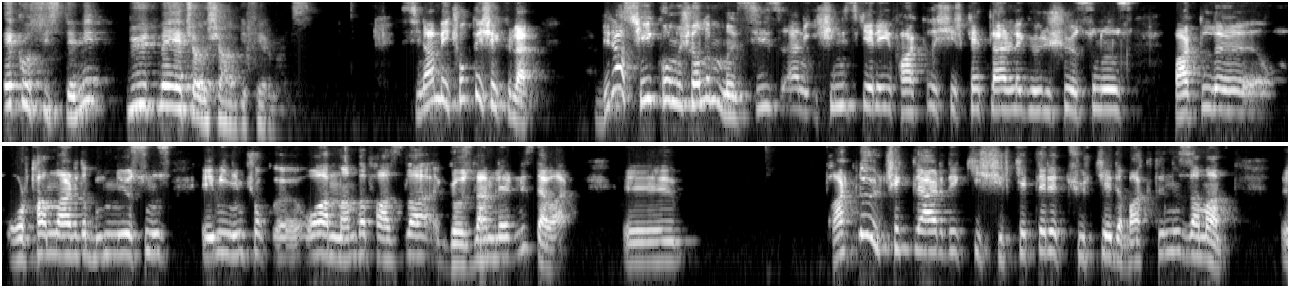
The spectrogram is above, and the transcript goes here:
ekosistemi büyütmeye çalışan bir firmayız. Sinan Bey çok teşekkürler. Biraz şeyi konuşalım mı? Siz hani işiniz gereği farklı şirketlerle görüşüyorsunuz, farklı ortamlarda bulunuyorsunuz. Eminim çok e, o anlamda fazla gözlemleriniz de var. E, farklı ölçeklerdeki şirketlere Türkiye'de baktığınız zaman e,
